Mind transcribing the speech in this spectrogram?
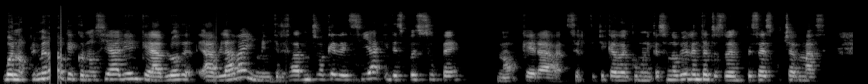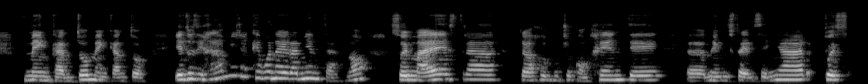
bueno, primero porque conocí a alguien que habló hablaba y me interesaba mucho lo que decía y después supe ¿no? Que era certificado en comunicación no violenta, entonces empecé a escuchar más. Me encantó, me encantó. Y entonces dije, ah, mira, qué buena herramienta, ¿no? Soy maestra, trabajo mucho con gente, eh, me gusta enseñar, pues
